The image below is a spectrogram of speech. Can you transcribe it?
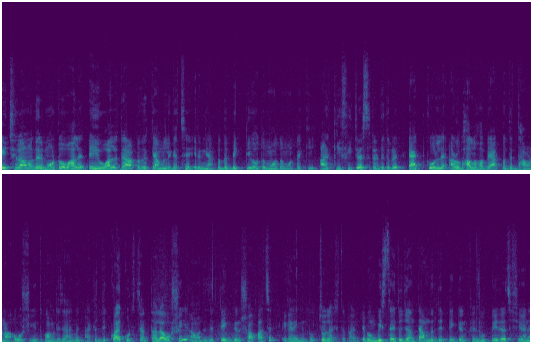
এই ছিল আমাদের মোটো ওয়ালেট এই ওয়ালেটটা আপনাদের কেমন লেগেছে, এটা নিয়ে আপনাদের ব্যক্তিগত মতামতটা কি, আর কি ফিচার্স এটার ভিতরে অ্যাড করলে আরও ভালো হবে আপনাদের ধারণা, অবশ্যই কিন্তু কমেন্টে জানাবেন। আর যদি ক্রয় করতে চান, তাহলে অবশ্যই আমাদের যে টেকডেন শপ আছে, এখানে কিন্তু চলে আসতে পারেন। এবং বিস্তারিত জানতে আমাদের যে টেকডেন ফেসবুক পেজ আছে, সেখানে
